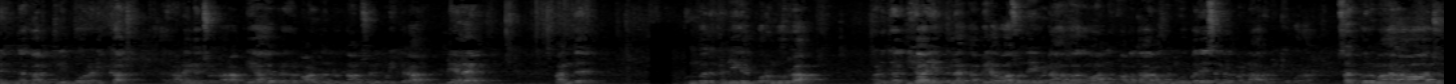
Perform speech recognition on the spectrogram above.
எந்த காலத்திலையும் போர் அடிக்காது. அதனால இங்க சொல்றார் அப்படியாக இவர்கள் வாழ்ந்து நாம் சொல்லி முடிக்கிறார் மேல அந்த ஒன்பது கன்னிகள் பிறந்துடுறா அடுத்த அத்தியாயத்துல கபில வாசுதேவனாக பகவான் அவதாரம் பண்ணி உபதேசங்கள் பண்ண ஆரம்பிக்க போறார். சத்குரு மகாராஜு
